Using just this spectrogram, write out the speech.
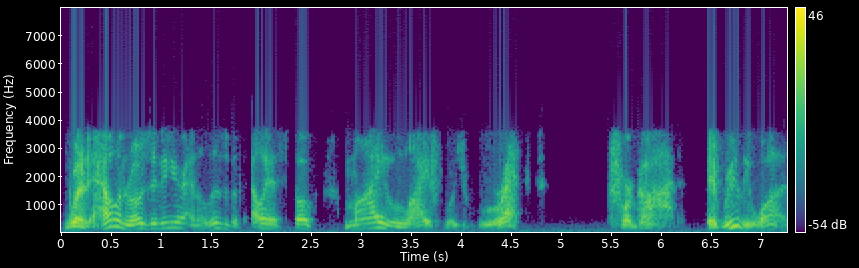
When Helen Roseveare and Elisabeth Elliot spoke, my life was wrecked for God. It really was.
